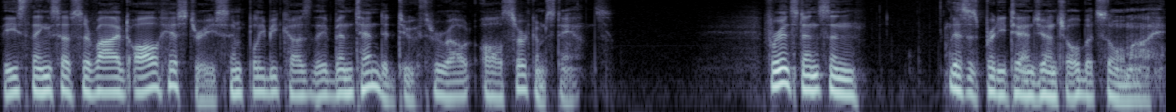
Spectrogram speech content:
these things have survived all history simply because they've been tended to throughout all circumstance. For instance, and this is pretty tangential, but so am I.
